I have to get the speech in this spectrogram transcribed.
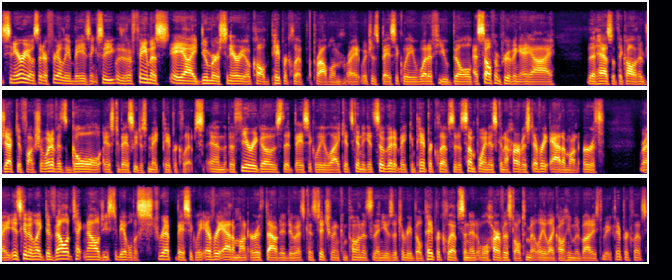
scenarios that are fairly amazing. So you, there's a famous AI doomer scenario called paperclip problem, right? Which is basically what if you build a self-improving AI that has what they call an objective function. What if its goal is to basically just make paper clips? And the theory goes that basically, like, it's going to get so good at making paper clips that at some point it's going to harvest every atom on Earth. Right. It's going to like develop technologies to be able to strip basically every atom on Earth down into its constituent components and then use it to rebuild paper clips. And it will harvest ultimately, like all human bodies, to make paper clips.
